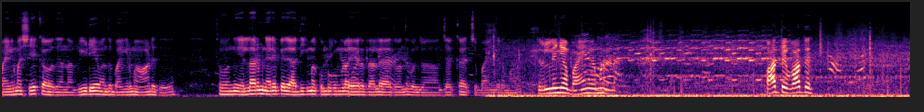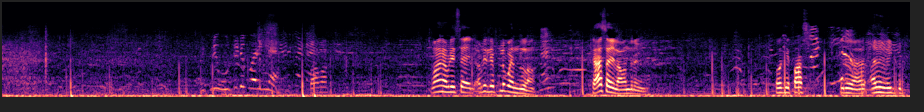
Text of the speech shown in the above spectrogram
பயங்கரமாக ஷேக் ஆகுது. அந்த வீடே வந்து பயங்கரமாக ஆடுது. ஸோ வந்து எல்லாருமே நிறைய பேர் அதிகமாக கும்பு கும்பலாக ஏறதால அது வந்து கொஞ்சம் ஜர்க்காச்சு பயங்கரமாக த்ரில்லிங்காக பயங்கரமாக பார்த்து பார்த்து. போறீங்களே? வாங்க அப்படியே சார் அப்படியே லெஃப்ட்டில் போயிருந்துடலாம் கிராஸ் ஆகிடலாம் வந்துடுங்க ஓகே ஃபாஸ்ட் இரு அது வெயிட் பண்ணு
